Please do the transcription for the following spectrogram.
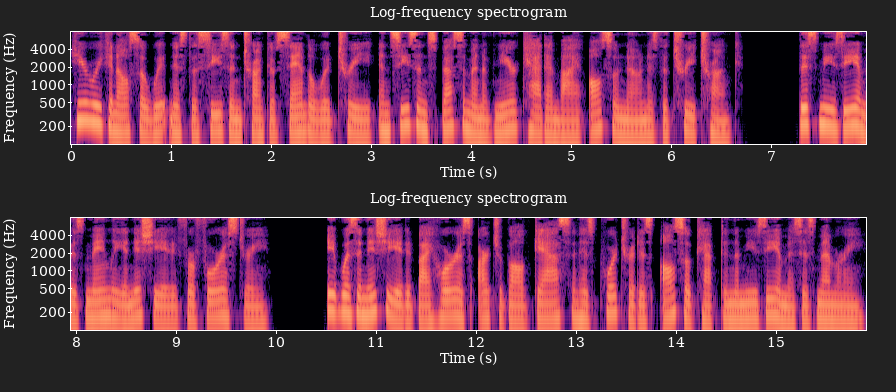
Here we can also witness the seasoned trunk of sandalwood tree and seasoned specimen of near Kadambai, also known as the tree trunk. This museum is mainly initiated for forestry. It was initiated by Horace Archibald Gass, and his portrait is also kept in the museum as his memory.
